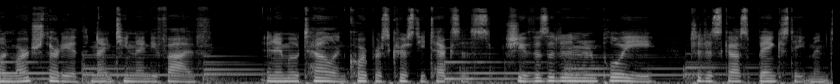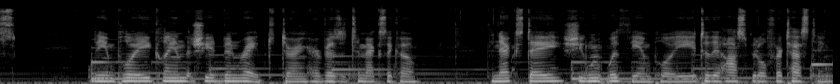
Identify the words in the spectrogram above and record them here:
On March 30th, 1995, in a motel in Corpus Christi, Texas, she visited an employee to discuss bank statements. The employee claimed that she had been raped during her visit to Mexico. The next day, she went with the employee to the hospital for testing.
